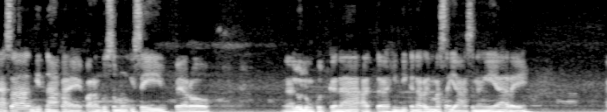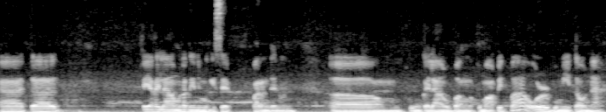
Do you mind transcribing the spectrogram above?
nasa gitna ka eh. Parang gusto mong isave pero nalulungkot ka na at uh, hindi ka na rin masaya sa nangyayari. At uh, kaya kailangan mo rin mag-isip parang ganun. Um, kung kailangan mo bang kumapit pa or bumitaw na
